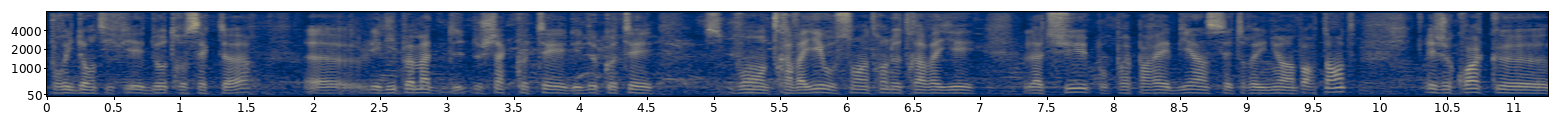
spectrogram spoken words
pour identifier d'autres secteurs. Euh, les diplomates de, chaque côté, des deux côtés, vont travailler ou sont en train de travailler là-dessus pour préparer bien cette réunion importante. Et je crois que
